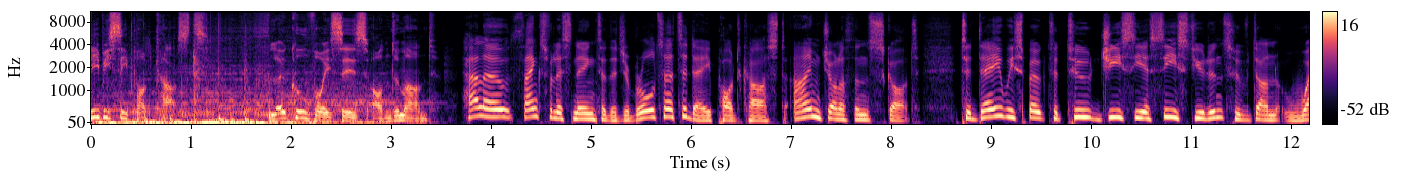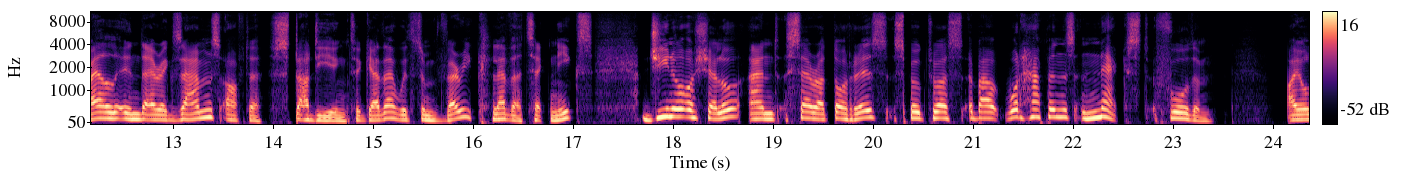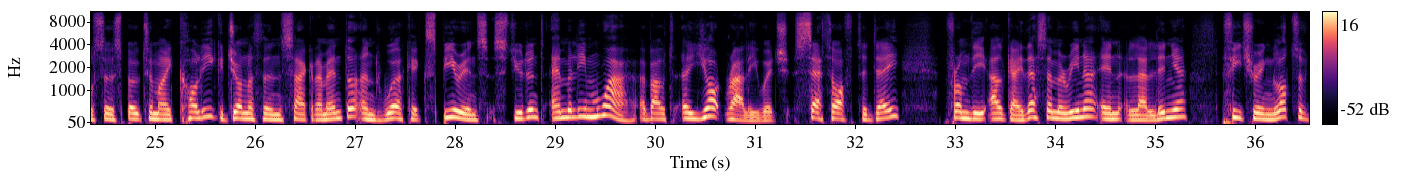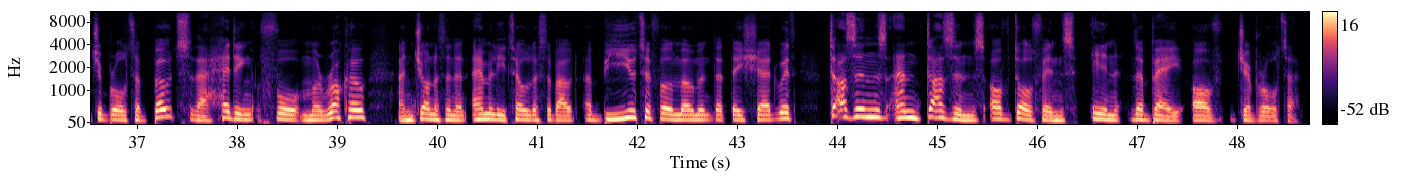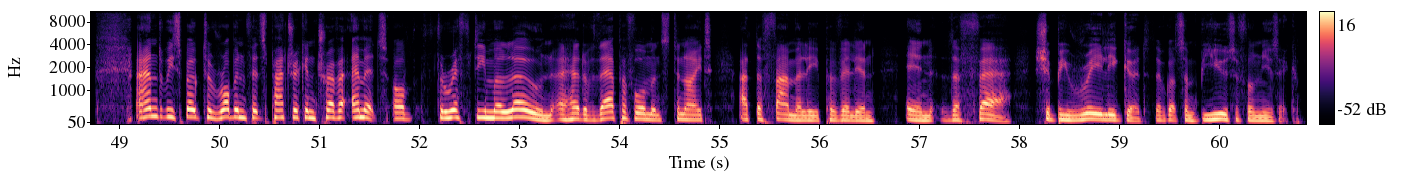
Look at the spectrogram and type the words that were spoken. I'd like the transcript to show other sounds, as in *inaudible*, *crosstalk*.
GBC Podcasts. Local voices on demand. Hello, thanks for listening to the Gibraltar Today podcast. I'm Jonathan Scott. Today we spoke to two GCSE students who've done well in their exams after studying together with some very clever techniques. Gino Ochello and Sarah Torres spoke to us about what happens next for them. I also spoke to my colleague Jonathan Sacramento and work experience student Emily Moir about a yacht rally which set off today from the Alcaidesa Marina in La Linea, featuring lots of Gibraltar boats. They're heading for Morocco, and Jonathan and Emily told us about a beautiful moment that they shared with dozens and dozens of dolphins in the Bay of Gibraltar. And we spoke to Robin Fitzpatrick and Trevor Emmett of Thrifty Malone ahead of their performance tonight at the Family Pavilion in the Fair. Should be really good. They've got some beautiful music.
